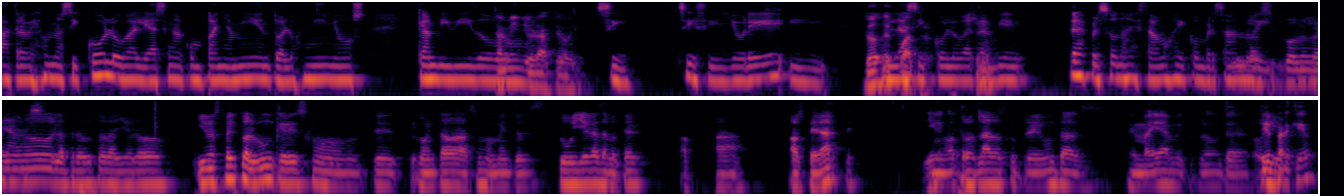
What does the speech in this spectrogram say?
a través de una psicóloga le hacen acompañamiento a los niños que han vivido. También lloraste hoy. Sí, sí, sí, lloré y, la psicóloga también. Tres personas estábamos ahí conversando. La psicóloga lloró, la traductora lloró. Y respecto al búnker, es como te, comentaba hace un momento, es, tú llegas al hotel a, a, hospedarte y en otros lados tú preguntas... En Miami tú preguntas, ¿tiene parqueo?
